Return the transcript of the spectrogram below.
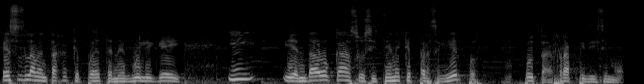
esa es la ventaja que puede tener Willie Gay. Y, y en dado caso, si tiene que perseguir, pues puta, rapidísimo.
